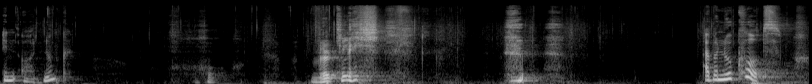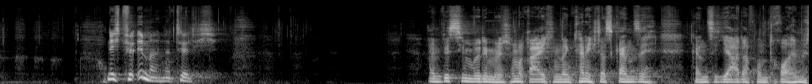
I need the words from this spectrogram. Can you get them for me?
In Ordnung? Wirklich? Aber nur kurz. Nicht für immer, natürlich. Ein bisschen würde mir schon reichen, dann kann ich das ganze, ganze Jahr davon träumen.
